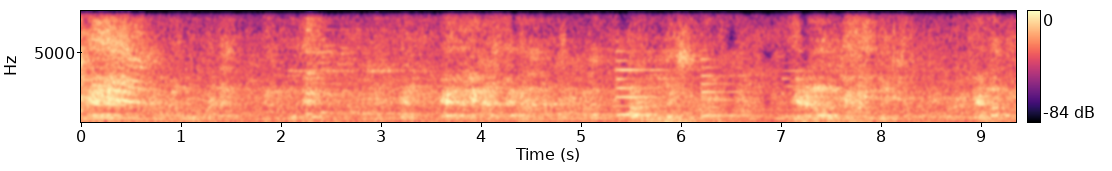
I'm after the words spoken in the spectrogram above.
தேர்தல் ஒரு தேர்தலை நடத்த வேண்டாம் அவர்கள் பேசுகிறார் இருநூறு தேதி இருநூத்தி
